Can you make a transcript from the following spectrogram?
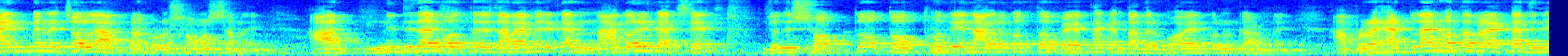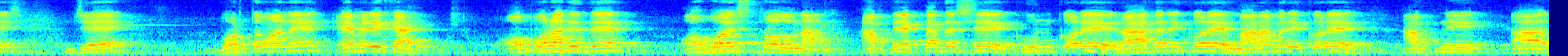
আইন মেনে চললে আপনার কোনো সমস্যা নাই। আর নির্দ্বিধায় বলতে যারা আমেরিকার নাগরিক আছেন যদি সত্য তথ্য দিয়ে নাগরিকত্ব পেয়ে থাকেন তাদের ভয়ের কোনো কারণ নাই। আপনার হেডলাইন হতে পারে একটা জিনিস যে বর্তমানে আমেরিকায় অপরাধীদের অভয়স্থল না। আপনি একটা দেশে খুন করে রাহাদানি করে মারামারি করে আপনি আহ,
